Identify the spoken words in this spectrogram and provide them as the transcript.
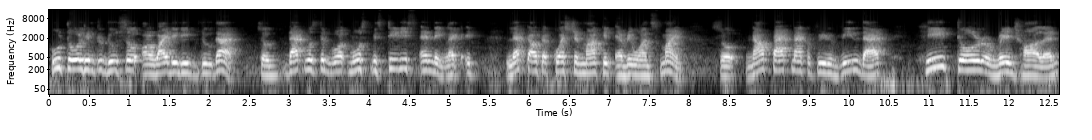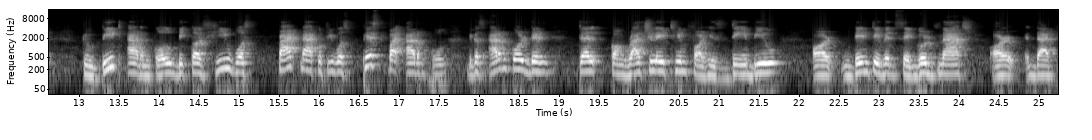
who told him to do so or why did he do that. So that was the most mysterious ending. Like it left out a question mark in everyone's mind. So now Pat McAfee revealed that he told Ridge Holland to beat Adam Cole because he was Pat McAfee was pissed by Adam Cole because Adam Cole didn't tell congratulate him for his debut or didn't even say good match or that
